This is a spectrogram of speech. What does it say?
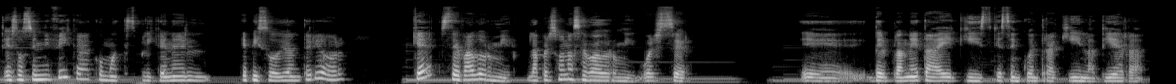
Eso significa, como expliqué en el episodio anterior, que se va a dormir, la persona se va a dormir, o el ser eh, del planeta X que se encuentra aquí en la Tierra,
